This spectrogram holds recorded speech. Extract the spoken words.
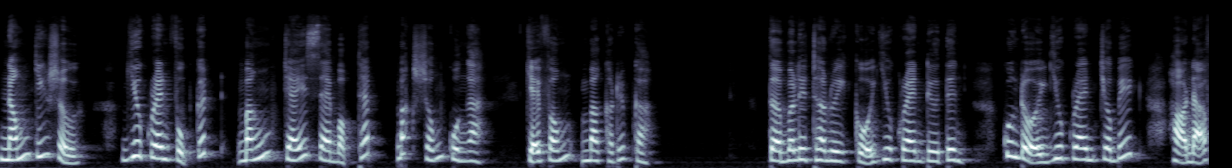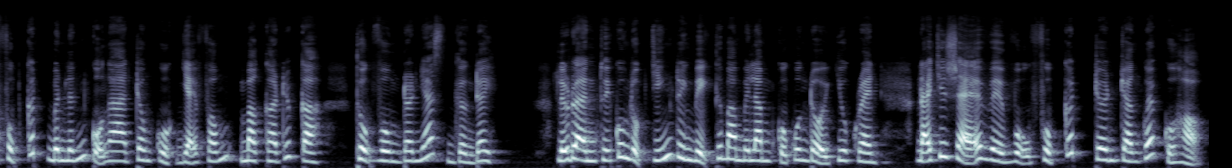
Nóng chiến sự, Ukraine phục kích bắn cháy xe bọc thép bắt sống quân Nga, giải phóng Makarivka. Tờ Military của Ukraine đưa tin, quân đội Ukraine cho biết họ đã phục kích binh lính của Nga trong cuộc giải phóng Makarivka thuộc vùng Donetsk gần đây. Lữ đoàn Thủy quân lục chiến riêng biệt thứ 35 của quân đội Ukraine đã chia sẻ về vụ phục kích trên trang web của họ.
